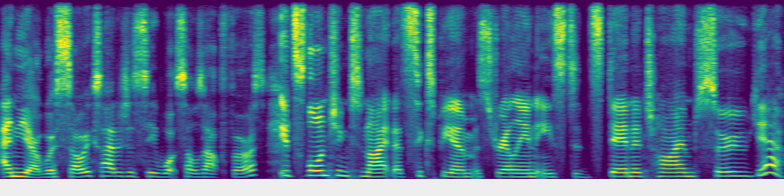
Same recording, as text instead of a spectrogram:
And yeah, we're so excited to see what sells out first. It's launching tonight at 6 p.m. Australian Eastern Standard Time. So yeah,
